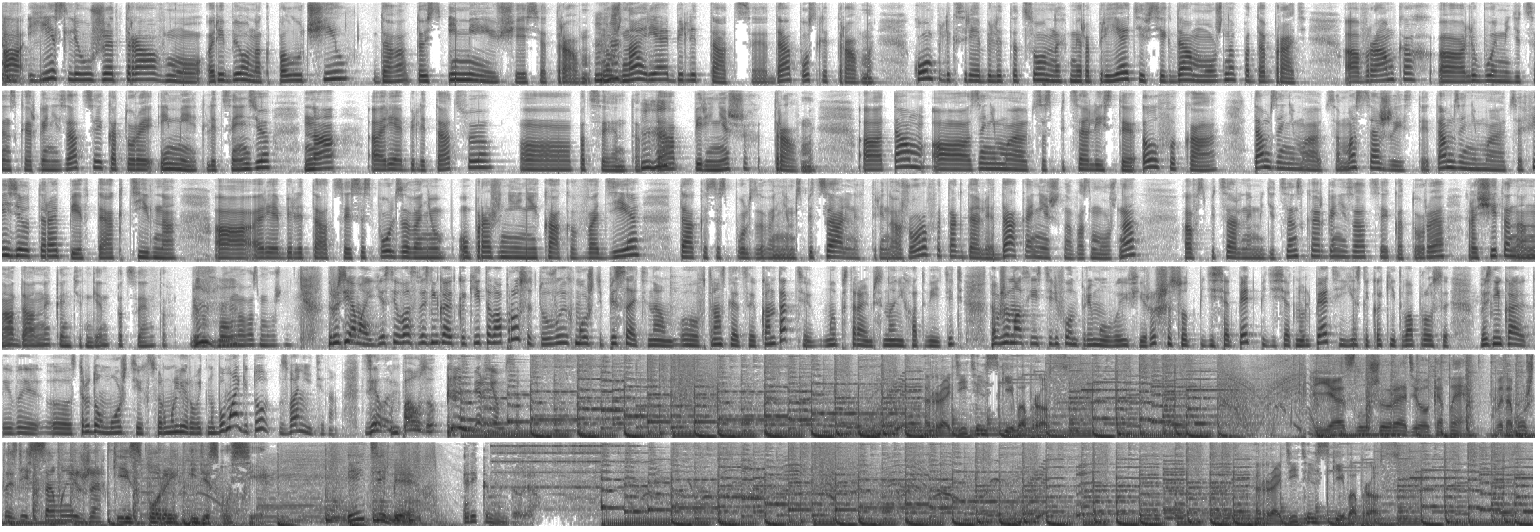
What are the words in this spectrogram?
А если уже травму ребенок получил, да, то есть имеющаяся травма, угу. нужна реабилитация да, после травмы. Комплекс реабилитационных мероприятий всегда можно подобрать а, в рамках а, любой медицинской организации, которая имеет лицензию на а, реабилитацию пациентов, угу. да, перенесших травмы. А, там а, занимаются специалисты ЛФК, там занимаются массажисты, там занимаются физиотерапевты активно реабилитацией с использованием упражнений как в воде, так и с использованием специальных тренажеров и так далее. Да, конечно, возможно, в специальной медицинской организации, которая рассчитана на данный контингент пациентов. Безусловно, угу. возможно. Друзья мои, если у вас возникают какие-то вопросы, то вы их можете писать нам э, в трансляции ВКонтакте. Мы постараемся на них ответить. Также у нас есть телефон прямого эфира 655-5005. И если какие-то вопросы возникают, и вы э, с трудом можете их сформулировать на бумаге, то звоните нам. Сделаем паузу, вернемся. Родительский вопрос. Я слушаю Радио КП, потому что здесь самые жаркие споры и дискуссии. И тебе рекомендую. Родительский вопрос.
